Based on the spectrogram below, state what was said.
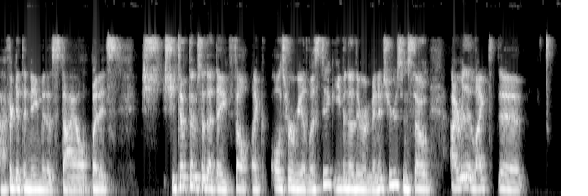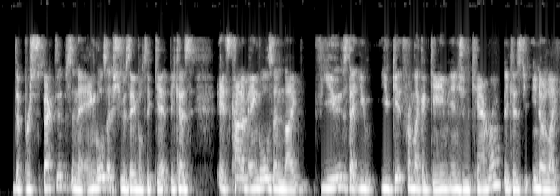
I forget the name of the style, but it's she took them so that they felt like ultra realistic, even though they were miniatures. And so I really liked the the perspectives and the angles that she was able to get because it's kind of angles and like views that you you get from like a game engine camera because you know like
